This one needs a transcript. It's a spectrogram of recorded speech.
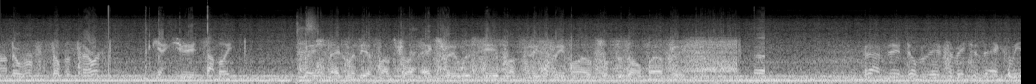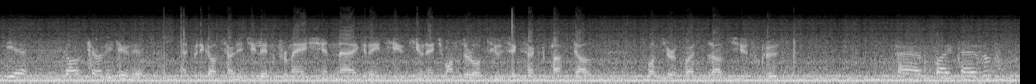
handover from Dublin Tower. Yankee Juliet, standby. Information, Echo India, Foxtrot, X-ray Whiskey, approximately 3 miles from the zone boundary. Good afternoon, Dublin information, Echo India, Golf Charlie Juliet. Echo India, Golf Charlie Juliet information, uh, good day to you, QNH 1026 hectopascal. What's your requested altitude for cruise? Uh, 5,000.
